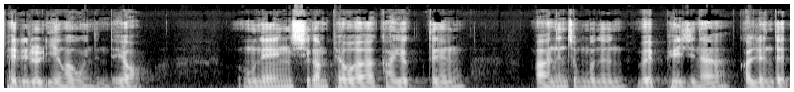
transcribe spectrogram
페리를 이용하고 있는데요. 운행 시간표와 가격 등 많은 정보는 웹페이지나 관련된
